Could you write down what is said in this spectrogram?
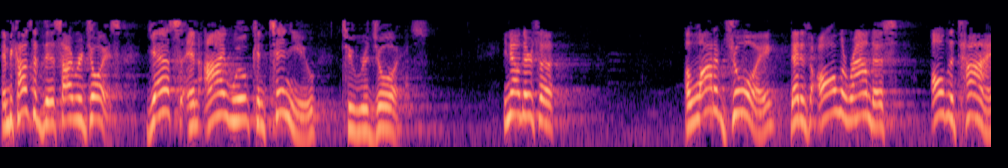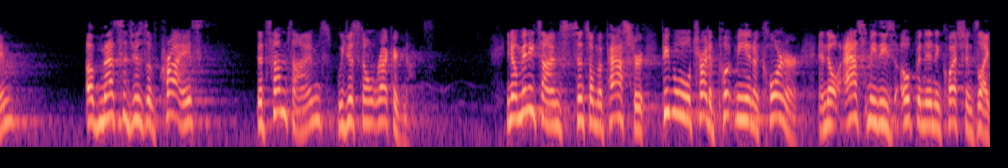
And because of this, I rejoice. Yes, and I will continue to rejoice. You know, there's a, a lot of joy that is all around us all the time of messages of Christ that sometimes we just don't recognize. You know, many times since I'm a pastor, people will try to put me in a corner and they'll ask me these open-ended questions like,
